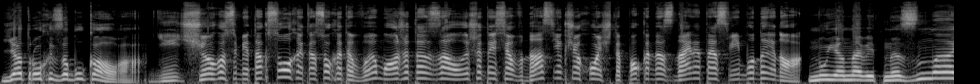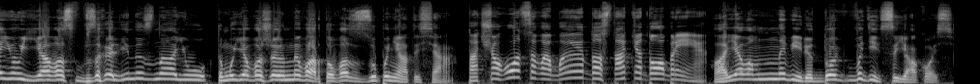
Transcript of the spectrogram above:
я трохи заблукала. Нічого собі, так слухайте, слухайте, ви можете залишитися в нас, якщо хочете, поки не знайдете свій будинок. Ну я навіть не знаю, я вас взагалі не знаю. Тому я вважаю, не варто вас зупинятися. Та чого це ви? Ми достатньо добрі. А я вам не вірю, доведіть це якось.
